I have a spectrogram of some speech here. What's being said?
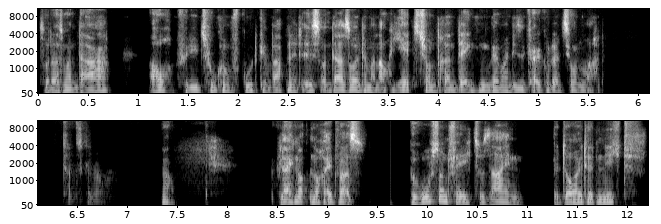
so dass man da auch für die Zukunft gut gewappnet ist. Und da sollte man auch jetzt schon dran denken, wenn man diese Kalkulation macht. Ganz genau. Ja. Vielleicht noch, noch etwas. Berufsunfähig zu sein bedeutet nicht,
